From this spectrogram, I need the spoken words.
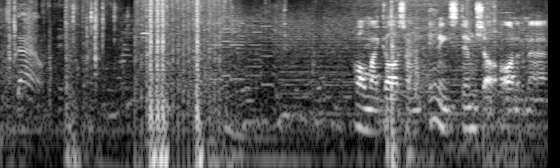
She's down. Oh my gosh, I'm hitting stim shot on a map.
